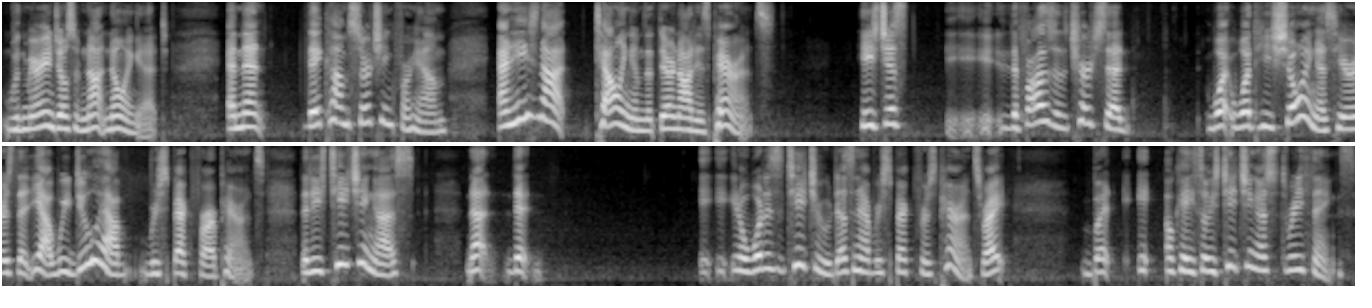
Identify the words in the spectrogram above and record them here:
with Mary and Joseph not knowing it. And then they come searching for him, and he's not telling him that they're not his parents. He's just the fathers of the church said what what he's showing us here is that yeah, we do have respect for our parents. That he's teaching us not that you know what is a teacher who doesn't have respect for his parents, right? But okay, so he's teaching us three things.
